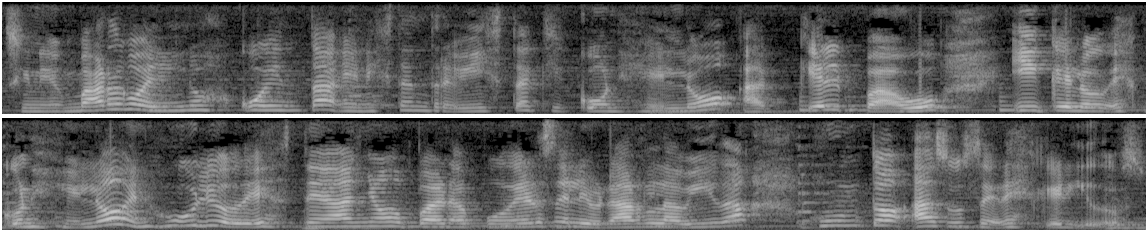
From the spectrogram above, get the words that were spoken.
Sin embargo, él nos cuenta en esta entrevista que congeló aquel pavo y que lo descongeló en julio de este año para poder celebrar la vida junto a sus seres queridos.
